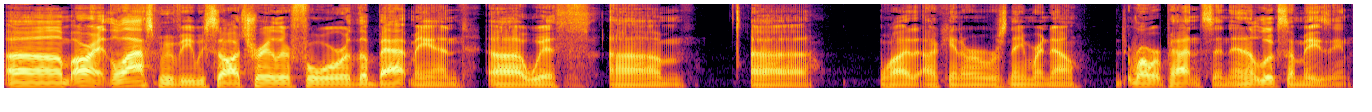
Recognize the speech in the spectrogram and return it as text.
Um, all right, the last movie we saw a trailer for the Batman uh, with um, uh, well, I, I can't remember his name right now, Robert Pattinson, and it looks amazing.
